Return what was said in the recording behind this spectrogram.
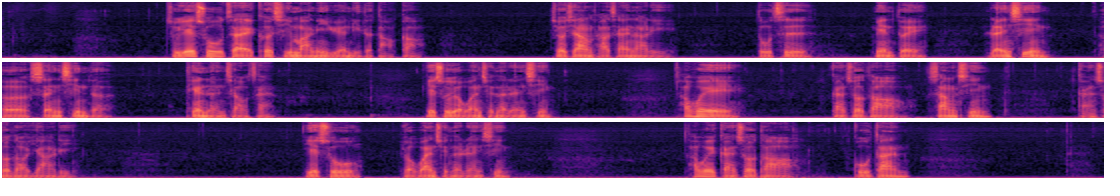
主耶稣在克西马尼园里的祷告，就像他在那里独自面对人性和神性的天人交战。耶稣有完全的人性，他会感受到伤心，感受到压力。耶稣。有完全的人性，他会感受到孤单，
